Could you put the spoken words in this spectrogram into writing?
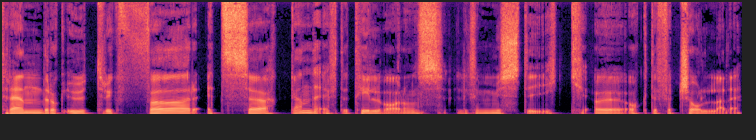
trender och uttryck för ett sökande efter tillvarons liksom, mystik eh, och det förtrollade.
